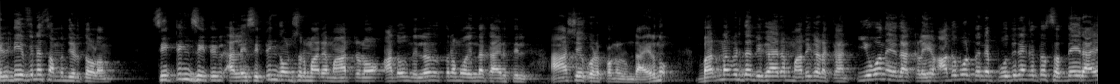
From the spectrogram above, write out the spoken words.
എൽ ഡി എഫിനെ സംബന്ധിച്ചിടത്തോളം സിറ്റിംഗ് സീറ്റിൽ അല്ലെങ്കിൽ സിറ്റിംഗ് കൗൺസിലർമാരെ മാറ്റണോ അതോ നിലനിർത്തണമോ എന്ന കാര്യത്തിൽ ആശയക്കുഴപ്പങ്ങൾ ഉണ്ടായിരുന്നു. ഭരണവിരുദ്ധ വികാരം മറികടക്കാൻ യുവ നേതാക്കളെയും അതുപോലെ തന്നെ പൊതുരംഗത്തെ ശ്രദ്ധേയരായ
